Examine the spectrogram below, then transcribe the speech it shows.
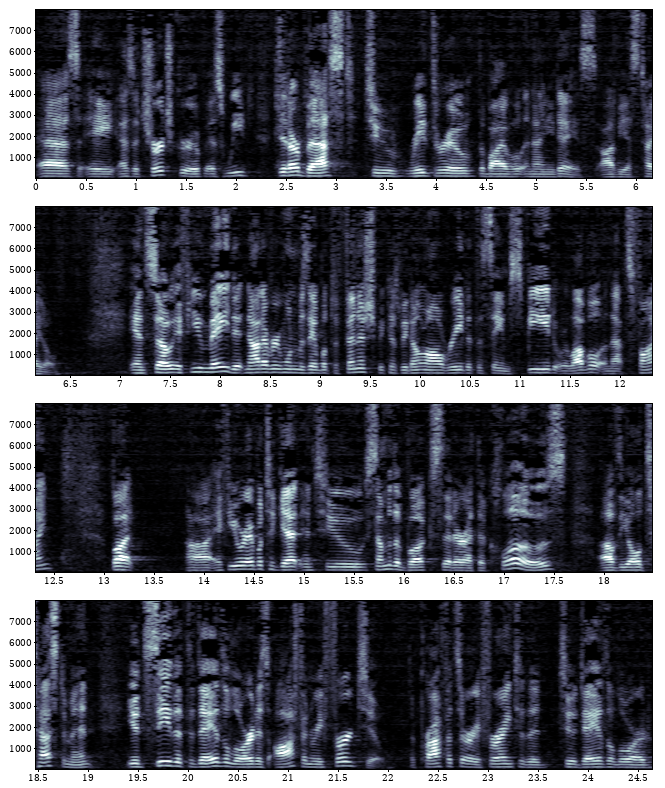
as a, as a church group is we did our best to read through the Bible in 90 days. Obvious title. And so if you made it, not everyone was able to finish because we don't all read at the same speed or level, and that's fine. But uh, if you were able to get into some of the books that are at the close of the Old Testament, you'd see that the day of the Lord is often referred to. The prophets are referring to the to the day of the Lord,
